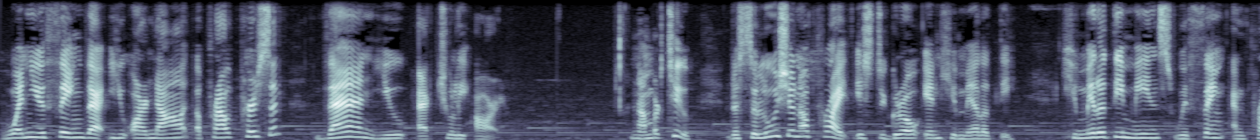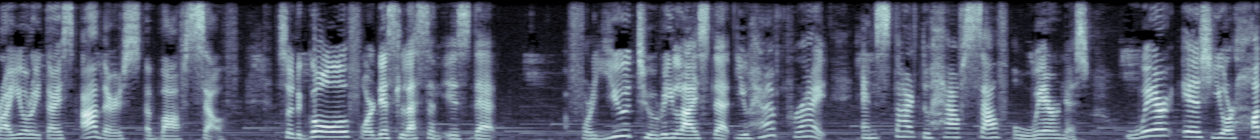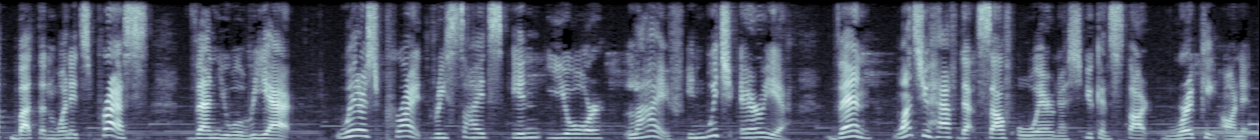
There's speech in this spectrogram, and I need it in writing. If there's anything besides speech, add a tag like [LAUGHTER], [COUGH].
When you think that you are not a proud person, then you actually are. Number two, the solution of pride is to grow in humility. Humility means we think and prioritize others above self. So the goal for this lesson is that for you to realize that you have pride and start to have self-awareness. Where is your hot button when it's pressed? Then you will react. Where is pride resides in your life? In which area? Then, once you have that self awareness, you can start working on it.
